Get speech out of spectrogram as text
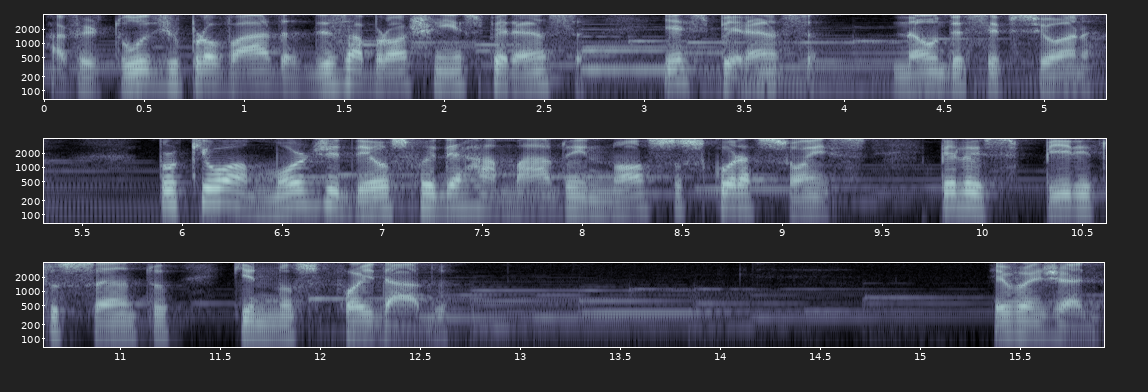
A virtude provada desabrocha em esperança, e a esperança não decepciona, porque o amor de Deus foi derramado em nossos corações pelo Espírito Santo que nos foi dado. Evangelho.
